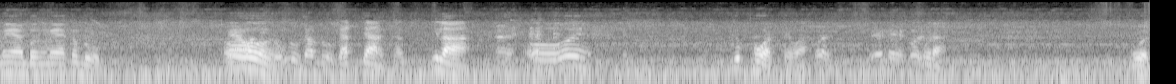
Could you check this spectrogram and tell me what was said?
แม่เบิ่งแม่กับลูก โอ้แม่ว่าสิสูงลูกจำลูกจัดจ้านครับอีหล่าเออโอ้ยคือโพดแต่ว่าเฮ้ยเอ้ยเนี่ยคนพูดอะพูด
